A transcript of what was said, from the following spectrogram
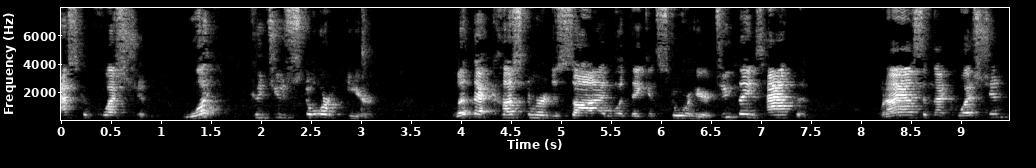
Ask a question. What could you store here? Let that customer decide what they can store here. Two things happen. When I ask them that question,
